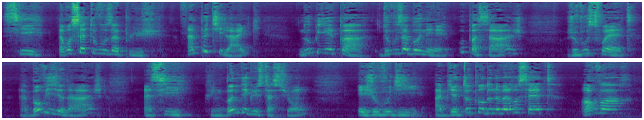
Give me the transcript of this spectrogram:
Si la recette vous a plu, un petit like, N'oubliez pas de vous abonner au passage. Je vous souhaite un bon visionnage ainsi qu'une bonne dégustation et je vous dis à bientôt pour de nouvelles recettes. Au revoir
